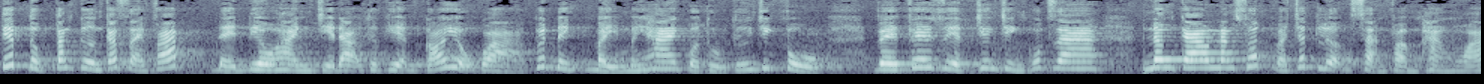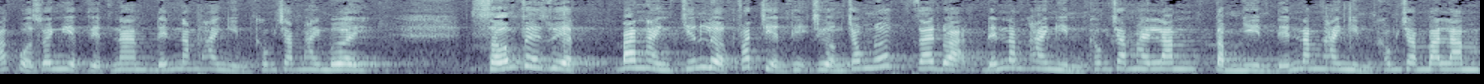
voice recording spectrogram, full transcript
tiếp tục tăng cường các giải pháp để điều hành chỉ đạo thực hiện có hiệu quả quyết định 712 của Thủ tướng Chính phủ về phê duyệt chương trình quốc gia nâng cao năng suất và chất lượng sản phẩm hàng hóa của doanh nghiệp Việt Nam đến năm 2020 sớm phê duyệt, ban hành chiến lược phát triển thị trường trong nước giai đoạn đến năm 2025, tầm nhìn đến năm 2035,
